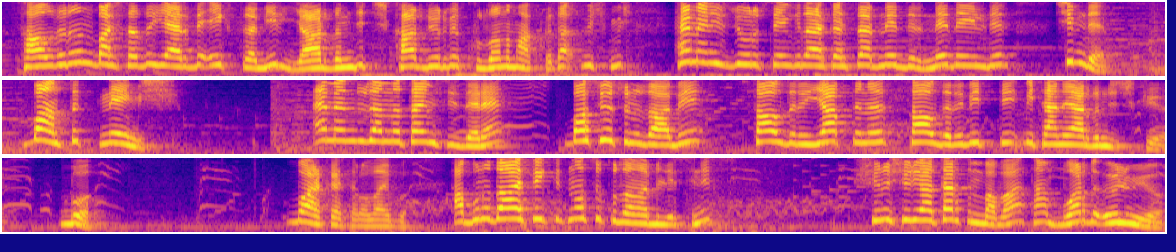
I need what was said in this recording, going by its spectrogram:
saldırının başladığı yerde ekstra bir yardımcı çıkar diyor ve kullanım hakkı da 3'müş. Hemen izliyoruz sevgili arkadaşlar nedir ne değildir. Şimdi mantık neymiş? Hemen düz anlatayım sizlere. Basıyorsunuz abi. Saldırı yaptınız. Saldırı bitti. Bir tane yardımcı çıkıyor. Bu. Bu arkadaşlar olay bu. Ha bunu daha efektif nasıl kullanabilirsiniz? Şunu şuraya atarsın baba. Tamam bu arada ölmüyor.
